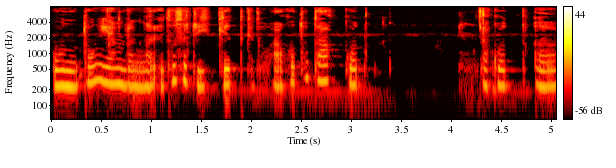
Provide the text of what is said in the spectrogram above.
Untung yang dengar itu sedikit gitu. Aku tuh takut takut uh,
